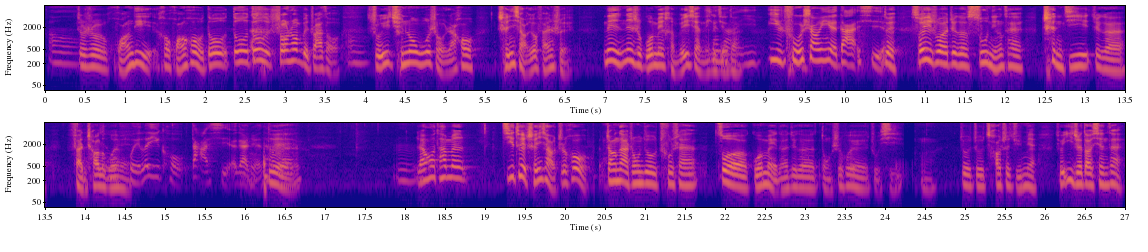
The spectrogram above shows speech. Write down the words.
哦，就是皇帝和皇后都都都 双双被抓走，属于群龙无首。然后陈晓又反水，那那是国美很危险的一个阶段，一一出商业大戏。对，所以说这个苏宁才趁机这个反超了国美，回了一口大血，感觉他们。对，嗯，然后他们击退陈晓之后，张大中就出山。做国美的这个董事会主席，嗯，就就操持局面，就一直到现在。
